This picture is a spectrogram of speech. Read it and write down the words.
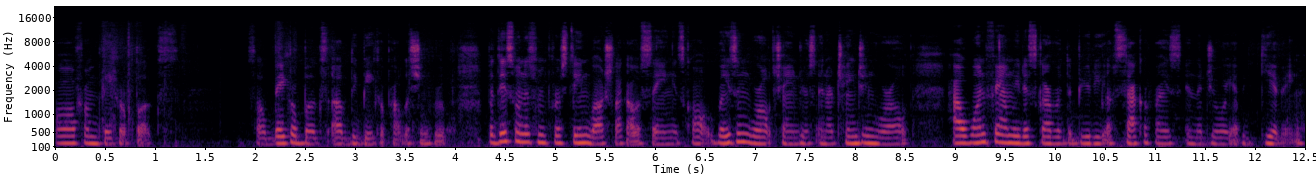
all from Baker Books. So Baker Books of the Baker Publishing Group. But this one is from Kristen Welch, like I was saying. It's called Raising World Changers in a Changing World. How One Family Discovered the Beauty of Sacrifice and the Joy of Giving.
